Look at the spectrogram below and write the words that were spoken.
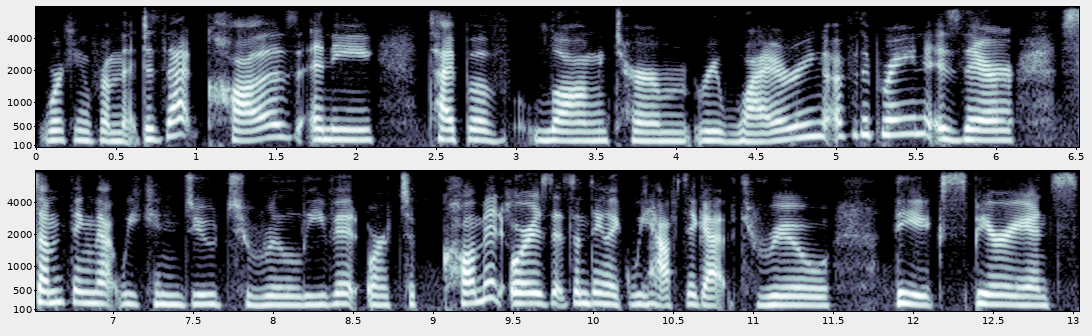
working from that, does that cause any type of long term rewiring of the brain? Is there something that we can do to relieve it or to calm it? Or is it something like we have to get through the experience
